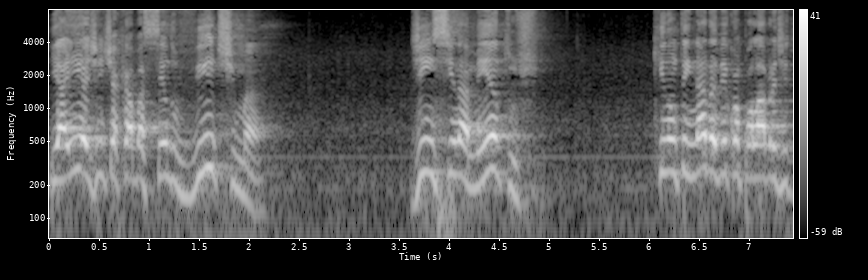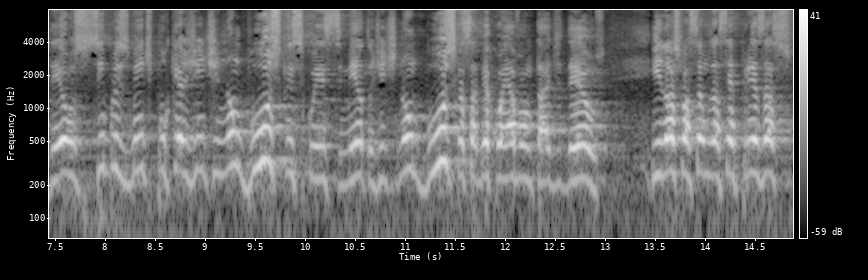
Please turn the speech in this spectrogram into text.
E aí a gente acaba sendo vítima de ensinamentos que não tem nada a ver com a palavra de Deus, simplesmente porque a gente não busca esse conhecimento, a gente não busca saber qual é a vontade de Deus. E nós passamos a ser presas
